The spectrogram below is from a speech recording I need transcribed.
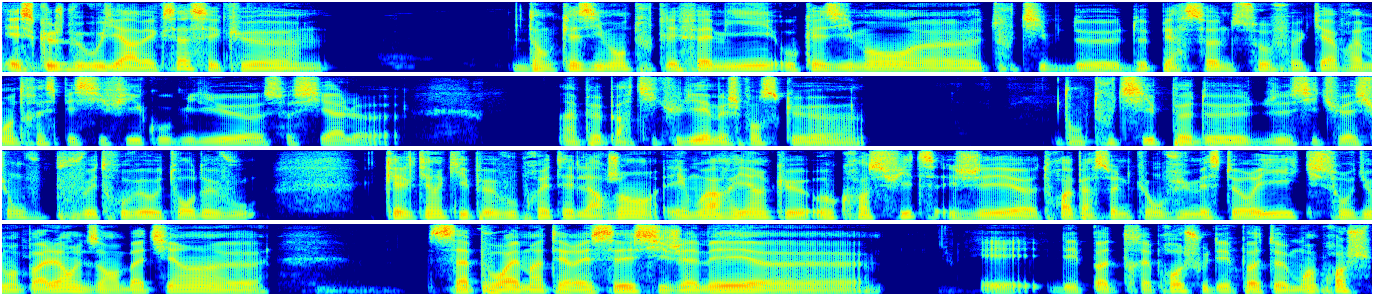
Et ce que je veux vous dire avec ça, c'est que dans quasiment toutes les familles ou quasiment tout type de, de, personnes, sauf cas vraiment très spécifiques ou milieu social un peu particulier, mais je pense que dans tout type de, situation, vous pouvez trouver autour de vous quelqu'un qui peut vous prêter de l'argent. Et moi, rien qu'au CrossFit, j'ai trois personnes qui ont vu mes stories, qui sont venues m'en parler en me disant bah tiens, ça pourrait m'intéresser si jamais et des potes très proches ou des potes moins proches.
